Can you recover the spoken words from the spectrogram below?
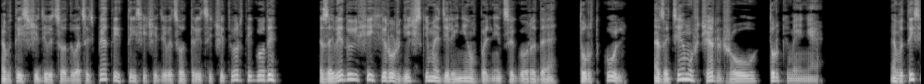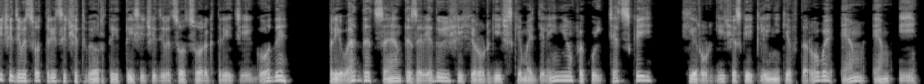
В 1925-1934 годы заведующий хирургическим отделением в больнице города Турткуль, а затем в Чарджоу, Туркмения. В 1934-1943 годы приват-доцент и заведующий хирургическим отделением факультетской хирургической клиники 2 ММИ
